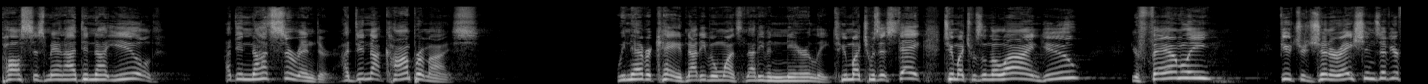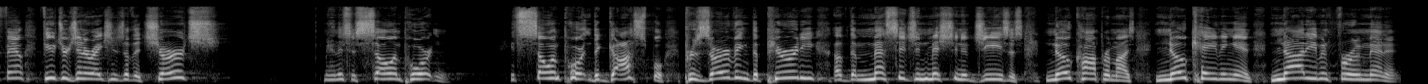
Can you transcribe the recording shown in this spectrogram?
Paul says, Man, I did not yield. I did not surrender. I did not compromise. We never caved, not even once, not even nearly. Too much was at stake, too much was on the line. You, your family, future generations of your family, future generations of the church. Man, this is so important. It's so important. The gospel, preserving the purity of the message and mission of Jesus. No compromise, no caving in, not even for a minute.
